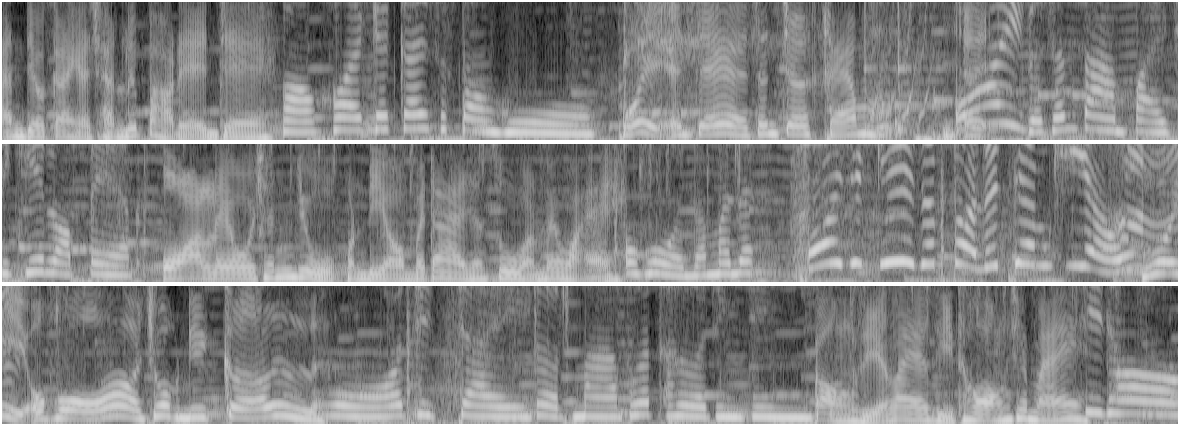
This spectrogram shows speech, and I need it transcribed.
อันเดียวกันกับฉันหรือเปล่าเดี๋ยวเอ็นเจขอคอยใกล้ๆสตองฮูเฮ้ยเอ็นเจฉันเจอแคมป์โอ้เอ้ยยเดี๋ยวฉันตามไปจิกกี้รอแป๊บวาเร็วฉันอยู่คนเดียวไม่ได้ฉันสู้มันไม่ไหว โอ้โหแล้วมันได้โอ้ยจิกกี้ฉันเปิดได้เต็มเขียว เฮ้ย โอ้โห โชคดีเกิน โอ้โหจิตใจเกิดมาเพื่อเธอจริงกล่องสีอะไรอะสีทองใช่ไหมๆ สีทอง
